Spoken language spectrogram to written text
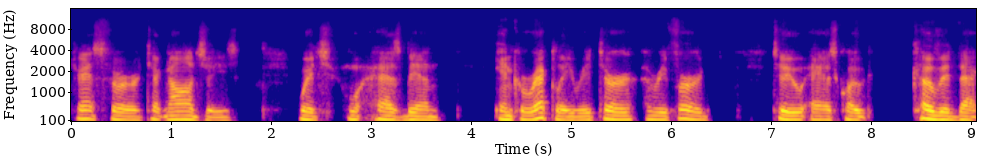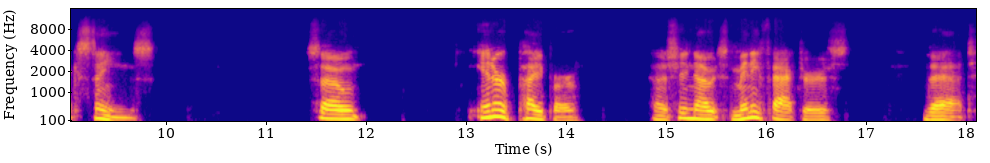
transfer technologies, which has been incorrectly referred to as, quote, COVID vaccines. So, in her paper, uh, she notes many factors that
